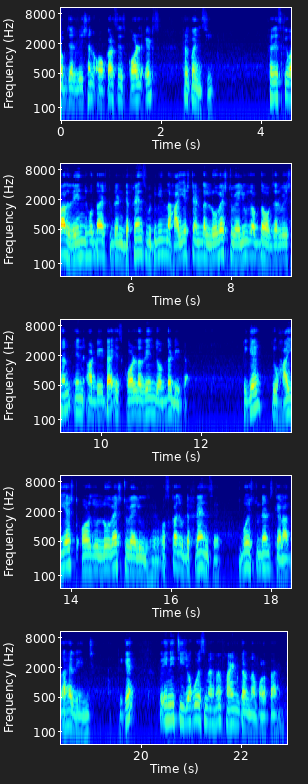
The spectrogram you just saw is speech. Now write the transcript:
observation occurs is called its frequency फिर इसके बाद रेंज होता है student difference between the highest and the lowest values of the observation in a data is called the range of the data ठीक है? जो हाईएस्ट और जो लोवेस्ट वैल्यूज़ है, उसका जो डिफरेंस है, वो स्टूडेंट्स कहलाता है रेंज ठीक है? तो इन्हीं चीज़ों को इसमें हमें फाइंड करना पड़ता है।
